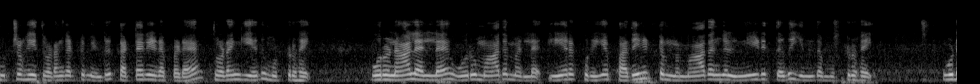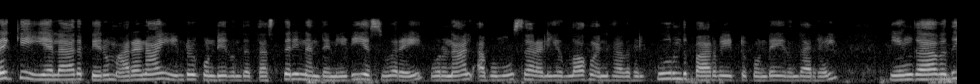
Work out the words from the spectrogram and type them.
முற்றுகை தொடங்கட்டும் என்று கட்டளையிடப்பட தொடங்கியது முற்றுகை. ஒரு நாள் அல்ல ஒரு மாதம் அல்ல ஏறக்குறைய பதினெட்டு மாதங்கள் நீடித்தது இந்த முற்றுகை. உடைக்க இயலாத பெரும் அரணாய் நின்று கொண்டிருந்த தஸ்தரின் அந்த நெடிய சுவரை ஒரு நாள் அபு மூசார் அலி அல்லாஹு அவர்கள் கூர்ந்து பார்வையிட்டு கொண்டே இருந்தார்கள். எங்காவது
